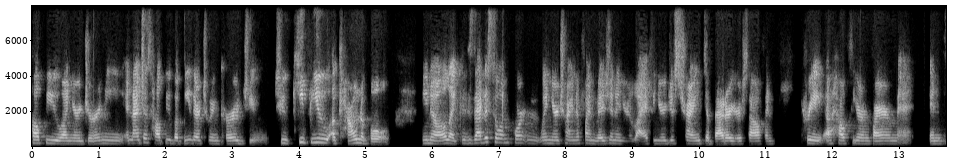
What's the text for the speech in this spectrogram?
help you on your journey and not just help you but be there to encourage you to keep you accountable you know like because that is so important when you're trying to find vision in your life and you're just trying to better yourself and create a healthier environment and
